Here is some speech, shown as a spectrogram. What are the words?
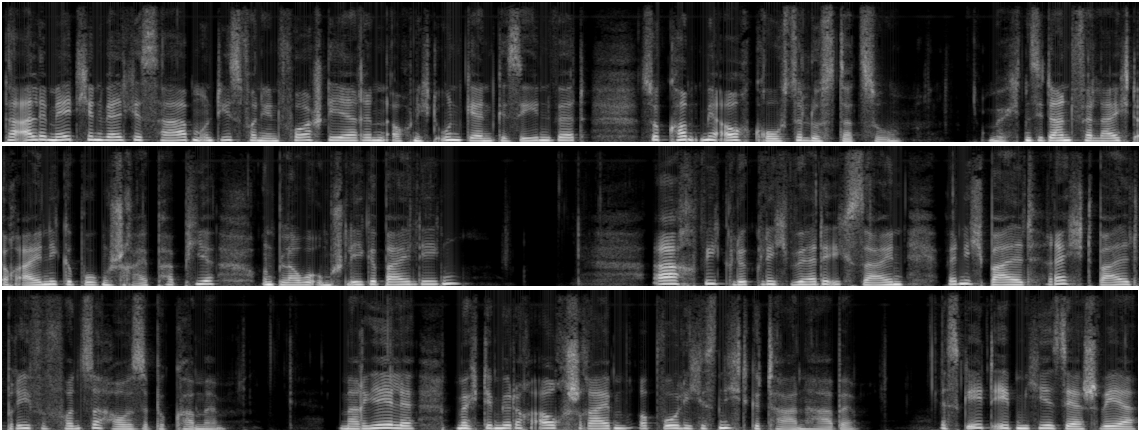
Da alle Mädchen welches haben und dies von den Vorsteherinnen auch nicht ungern gesehen wird, so kommt mir auch große Lust dazu. Möchten Sie dann vielleicht auch einige Bogen Schreibpapier und blaue Umschläge beilegen? Ach, wie glücklich werde ich sein, wenn ich bald, recht bald Briefe von zu Hause bekomme. Marielle möchte mir doch auch schreiben, obwohl ich es nicht getan habe. Es geht eben hier sehr schwer,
